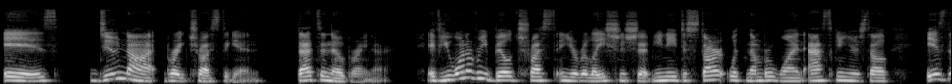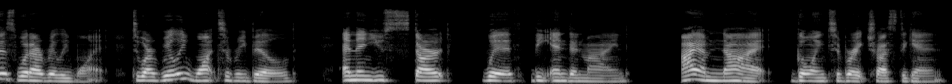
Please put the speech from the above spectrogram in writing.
is do not break trust again. That's a no brainer. If you want to rebuild trust in your relationship, you need to start with number one, asking yourself, is this what I really want? Do I really want to rebuild? And then you start with the end in mind. I am not going to break trust again.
